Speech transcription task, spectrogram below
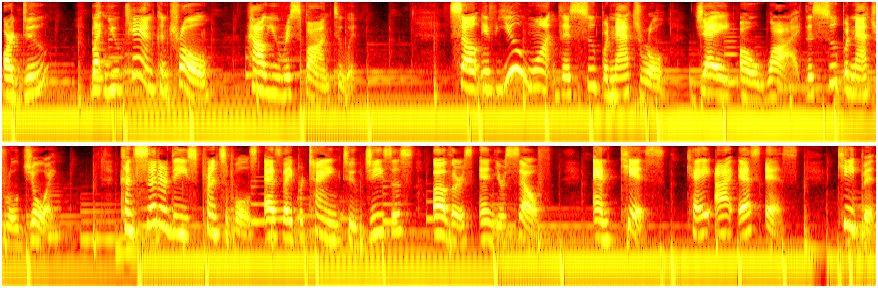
or do, but you can control how you respond to it. So if you want this supernatural J O Y, this supernatural joy, consider these principles as they pertain to Jesus, others, and yourself. And KISS, K I S S. Keep it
